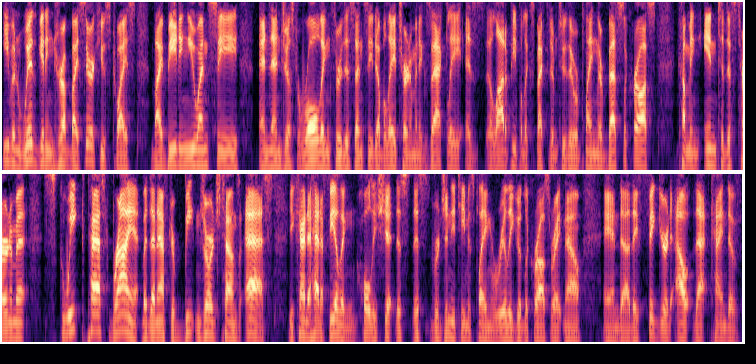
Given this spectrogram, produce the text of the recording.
even with getting drubbed by Syracuse twice by beating UNC, and then just rolling through this NCAA tournament exactly as a lot of people expected them to. They were playing their best lacrosse coming into this tournament, squeaked past Bryant, but then after beating Georgetown's ass, you kind of had a feeling, holy shit, this this Virginia team is playing really good lacrosse right now, and uh, they figured out that kind of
